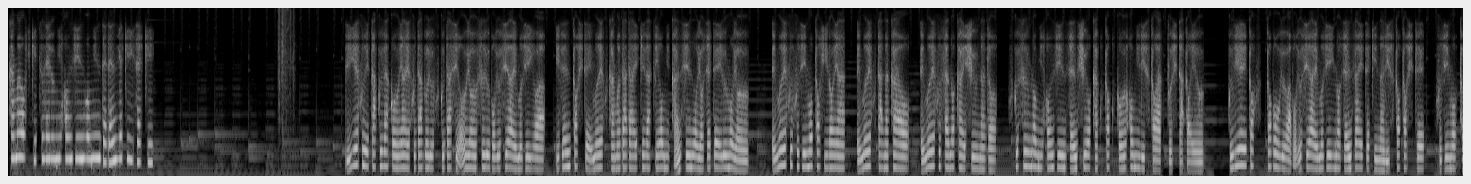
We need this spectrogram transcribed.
仲間を引き連れる日本人5人で電撃移籍。DF 板倉荒野 FW 福田氏を擁するボルシア MG は、依然として MF 鎌田大地ラツィオに関心を寄せている模様。MF 藤本博也、MF 田中碧、MF 佐野海舟など、複数の日本人選手を獲得候補にリストアップしたという。クリエイトフットボールはボルシア MG の潜在的なリストとして、藤本、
